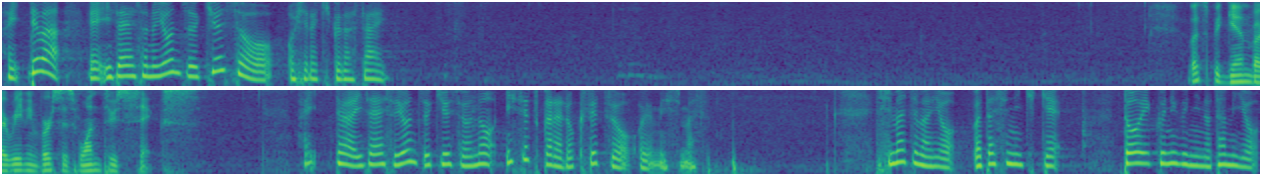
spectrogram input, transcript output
はい、では、イザヤ書の49章をお開きください。はい、では、イザヤ書49章の1節から6節をお読みします。島々よ、私に聞け、遠い国々の民よ、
